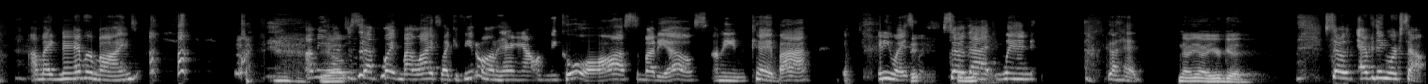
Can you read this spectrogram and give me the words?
I'm like, never mind. I mean, yep. I'm just at that point in my life. Like, if you don't want to hang out with me, cool. I'll ask somebody else. I mean, okay, bye. Anyways, it, so that when, go ahead. No, no, you're good. So everything works out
